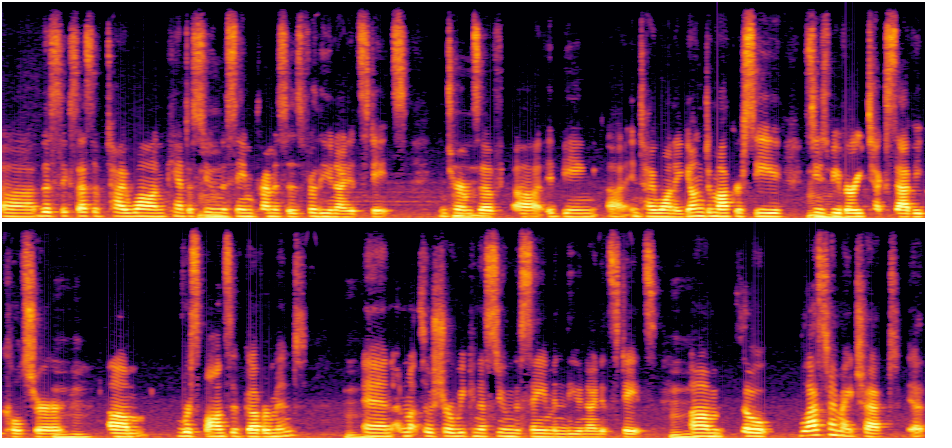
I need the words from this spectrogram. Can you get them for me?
uh, the success of Taiwan can't assume the same premises for the United States in terms mm-hmm. of uh, it being uh, in Taiwan a young democracy, seems mm-hmm. to be a mm-hmm. very tech savvy culture, mm-hmm. um, responsive government. Mm-hmm. And I'm not so sure we can assume the same in the United States. Mm-hmm. Um, so last time I checked, I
